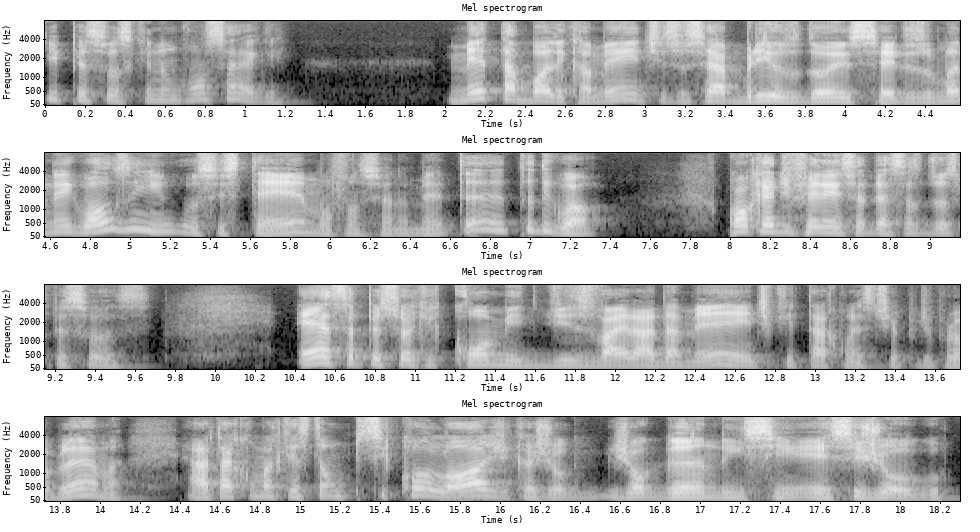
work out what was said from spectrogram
e pessoas que não conseguem. Metabolicamente, se você abrir os dois seres humanos, é igualzinho. O sistema, o funcionamento, é tudo igual. Qual que é a diferença dessas duas pessoas? Essa pessoa que come desvairadamente, que está com esse tipo de problema, ela está com uma questão psicológica jogando em si esse jogo.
